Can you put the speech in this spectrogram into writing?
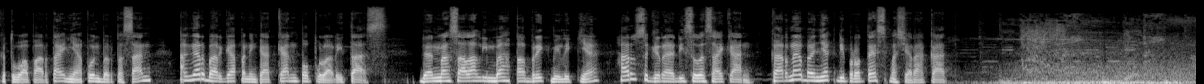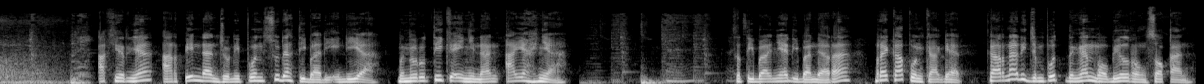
Ketua partainya pun berpesan agar Bargap meningkatkan popularitas. Dan masalah limbah pabrik miliknya harus segera diselesaikan, karena banyak diprotes masyarakat. Akhirnya, Arpin dan Joni pun sudah tiba di India, menuruti keinginan ayahnya. Setibanya di bandara, mereka pun kaget, karena dijemput dengan mobil rongsokan.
